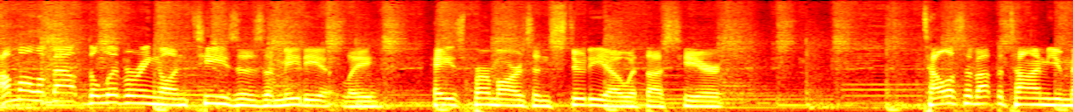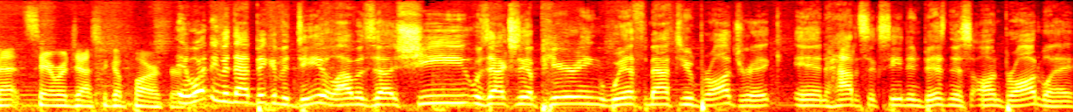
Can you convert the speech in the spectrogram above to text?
I'm all about delivering on teases immediately. Hayes Permar's in studio with us here. Tell us about the time you met Sarah Jessica Parker. It wasn't even that big of a deal. I was uh, she was actually appearing with Matthew Broderick in How to Succeed in Business on Broadway,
